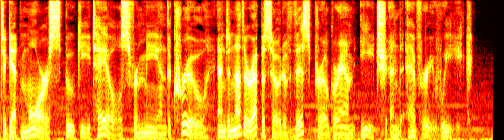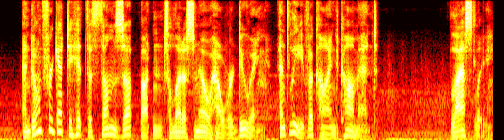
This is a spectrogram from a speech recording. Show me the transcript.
to get more spooky tales from me and the crew and another episode of this program each and every week. And don't forget to hit the thumbs up button to let us know how we're doing and leave a kind comment. Lastly,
